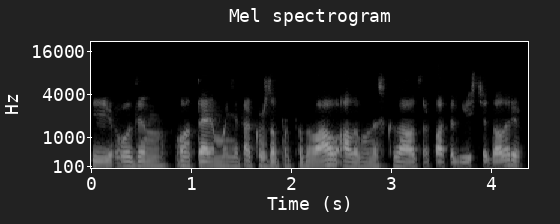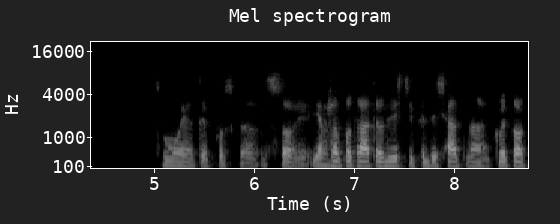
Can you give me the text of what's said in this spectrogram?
і один готель мені також запропонував, але вони сказали зарплати 200 доларів. Тому я, типу, сказав, sorry, я вже потратив 250 на квиток,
